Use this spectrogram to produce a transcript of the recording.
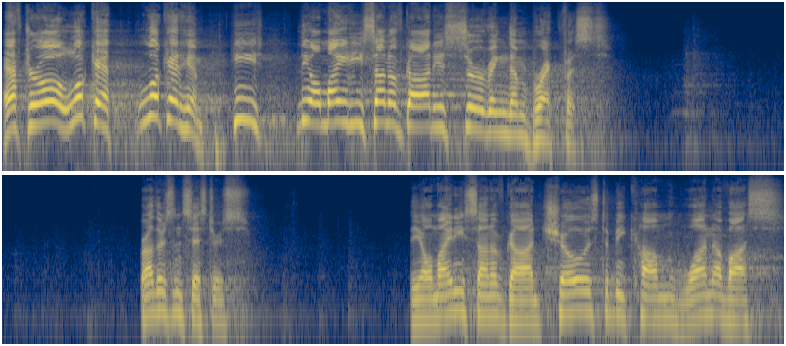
After all, look at, look at him. He, the Almighty Son of God, is serving them breakfast. Brothers and sisters, the Almighty Son of God chose to become one of us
